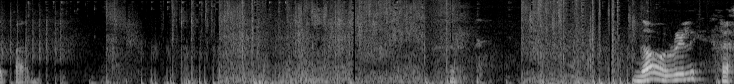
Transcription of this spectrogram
The pan. no, really? uh,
